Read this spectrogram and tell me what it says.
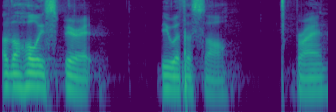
of the Holy Spirit be with us all. Brian.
